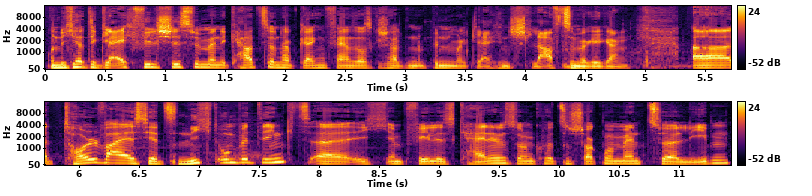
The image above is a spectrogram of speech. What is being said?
Und ich hatte gleich viel Schiss wie meine Katze und habe gleich den Fernseher ausgeschaltet und bin mal gleich ins Schlafzimmer gegangen. Äh, toll war es jetzt nicht unbedingt. Äh, ich empfehle es keinen so einen kurzen Schockmoment zu erleben.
